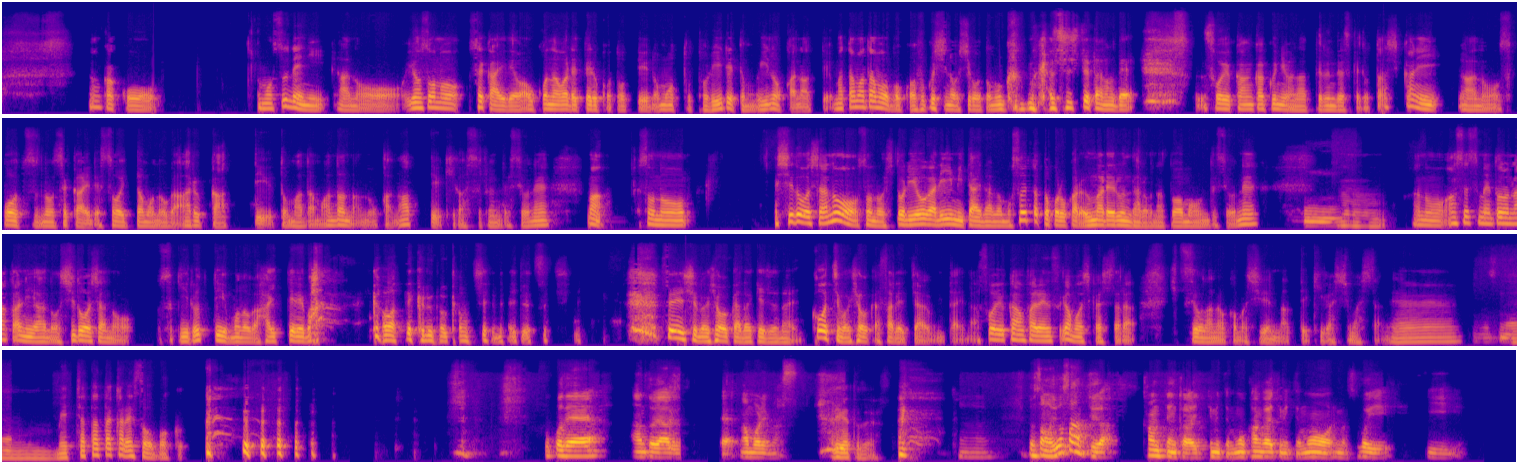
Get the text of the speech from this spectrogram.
なんかこう、もうすでにあのよその世界では行われてることっていうのをもっと取り入れてもいいのかなっていう、またまたも僕は福祉の仕事も昔してたので、そういう感覚にはなってるんですけど、確かにあのスポーツの世界でそういったものがあるかっていうと、まだまだなのかなっていう気がするんですよね。まあ、その指導者のその独りよがりみたいなのも、そういったところから生まれるんだろうなとは思うんですよね。うん、うん、あのアセスメントの中にあの指導者のスキルっていうものが入ってれば 変わってくるのかもしれないですし。選手の評価だけじゃない、コーチも評価されちゃうみたいな、そういうカンファレンスがもしかしたら必要なのかもしれんなって気がしましたね。ですねめっちゃ叩かれそう、僕。ここでアントヤーズで守ります。ありがとうございます。うん、その予算という観点から言ってみても、考えてみても、今すごいいい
